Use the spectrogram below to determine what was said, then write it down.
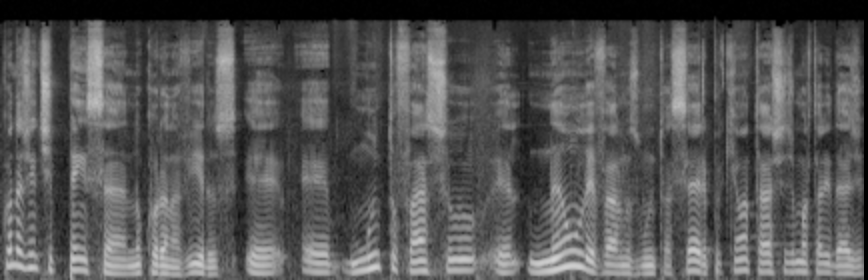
Quando a gente pensa no coronavírus, é, muito fácil não levarmos muito a sério, porque é uma taxa de mortalidade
